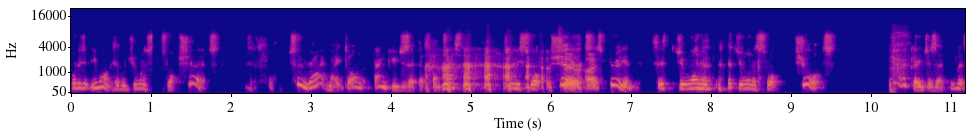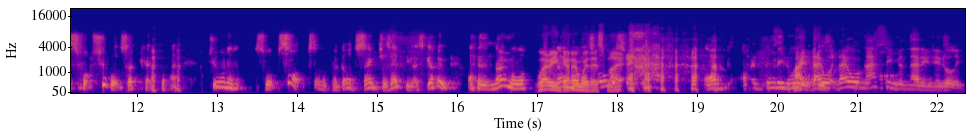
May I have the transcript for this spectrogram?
what is it you want? He said, well, do you want to swap shirts? Too right, mate. Don, thank you, Giuseppe. That's fantastic. so we swap shirts. Right. That's brilliant. He says, do you want to do you want to swap shorts? okay, Giuseppe, let's swap shorts. Okay. Do you want to swap socks? Oh, for God's sake, Giuseppe, let's go. no more. Where are you no going with this, mate? I've, I've, got it all. Mate, they were they were massive in that in Italy.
